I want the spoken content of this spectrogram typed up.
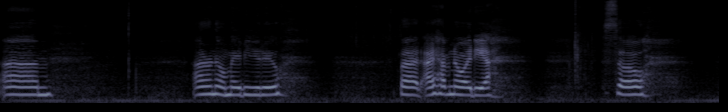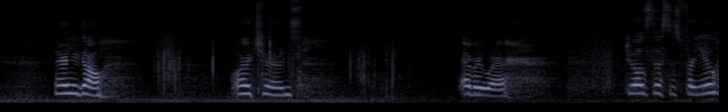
Um, I don't know, maybe you do, but I have no idea. So there you go. Orchards everywhere. Jules, this is for you.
